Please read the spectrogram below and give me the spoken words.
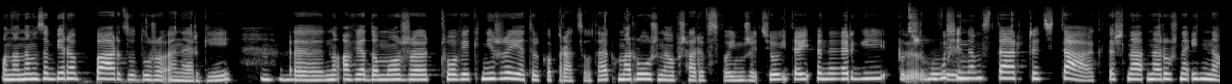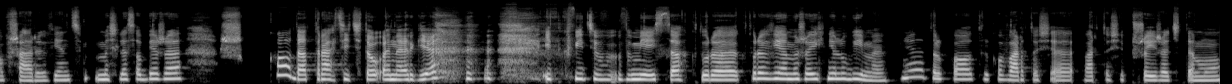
ona nam zabiera bardzo dużo energii. Mm -hmm. No a wiadomo, że człowiek nie żyje tylko pracą, tak? Ma różne obszary w swoim życiu i tej energii Potrzebuje. musi nam starczyć, tak, też na, na różne inne obszary, więc myślę sobie, że szkoda tracić tą energię i tkwić w, w, miejscach, które, które wiemy, że ich nie lubimy. Nie, tylko, tylko warto, się, warto się przyjrzeć temu,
